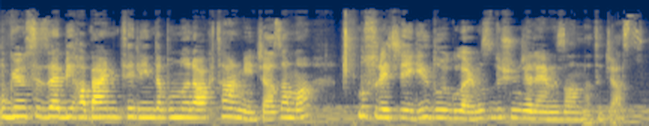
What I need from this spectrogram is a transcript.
Bugün size bir haber niteliğinde bunları aktarmayacağız ama bu süreçle ilgili duygularımızı, düşüncelerimizi anlatacağız.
